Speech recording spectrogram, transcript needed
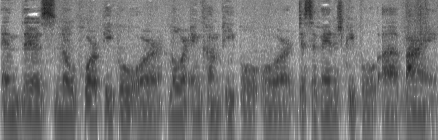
and there's no poor people or lower income people or disadvantaged people uh, buying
